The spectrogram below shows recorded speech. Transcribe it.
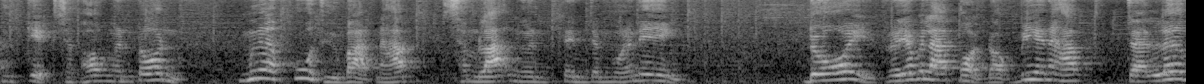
คือเก็บเฉพาะเงินต้น เมื่อผู้ถือบัตรนะครับชำระเงินเต็มจำนวนนั่นเอง โดยระยะเวลาปลอดดอกเบี้ยนะครับ จะเริ่ม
